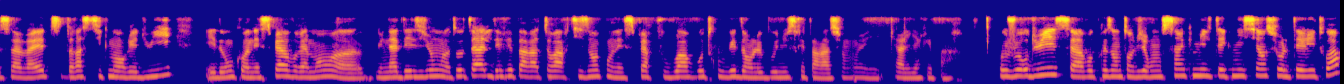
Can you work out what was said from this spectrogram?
ça va être drastiquement réduit. Et donc, on espère vraiment une adhésion totale des réparateurs artisans qu'on espère pouvoir retrouver dans le bonus réparation et Carlier Répare. Aujourd'hui, ça représente environ 5000 techniciens sur le territoire.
